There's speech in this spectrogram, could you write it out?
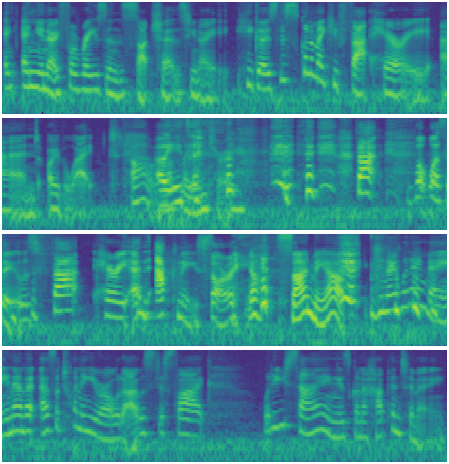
And, and, you know, for reasons such as, you know, he goes, This is going to make you fat, hairy, and overweight. Oh, Oh, lovely intro. fat, what was it? It was fat, hairy, and acne, sorry. Oh, sign me up. you know what I mean? And as a 20 year old, I was just like, what are you saying is going to happen to me?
